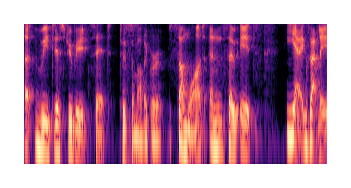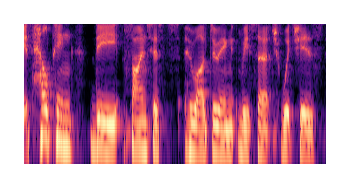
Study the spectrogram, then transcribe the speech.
uh, redistributes it to some other group. Somewhat. And so it's yeah, exactly. It's helping the scientists who are doing research which is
